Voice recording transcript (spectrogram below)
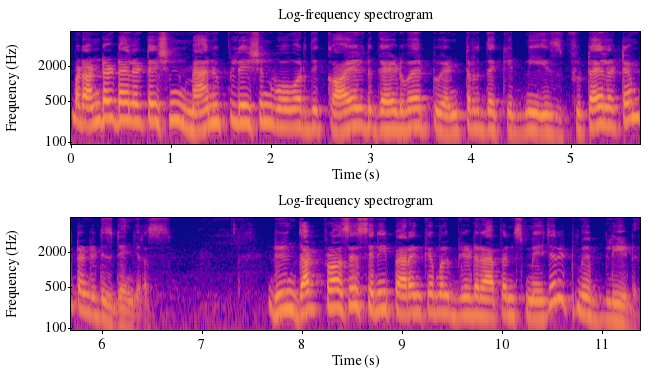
But under dilatation, manipulation over the coiled guide wire to enter the kidney is futile attempt and it is dangerous. During that process, any parenchymal bleeder happens major, it may bleed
